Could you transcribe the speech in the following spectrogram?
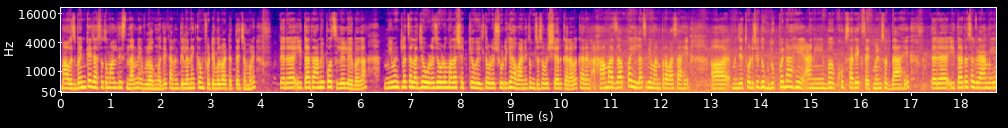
मावस बहीण काही जास्त तुम्हाला दिसणार नाही व्लॉगमध्ये कारण तिला नाही कम्फर्टेबल वाटत त्याच्यामुळे. तर इथं आता आम्ही पोचलेलो आहे बघा. मी म्हटलं चला जेवढं जेवढं मला शक्य होईल तेवढं शूट घ्यावं आणि तुमच्यासोबत शेअर करावं. कारण हा माझा पहिलाच विमान प्रवास आहे. म्हणजे थोडीशी दुगदुग पण आहे आणि ब खूप सारी एक्साइटमेंटसुद्धा आहे. तर इथं आता सगळं आम्ही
